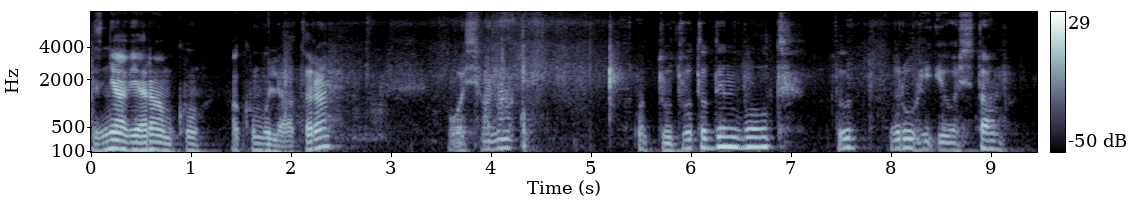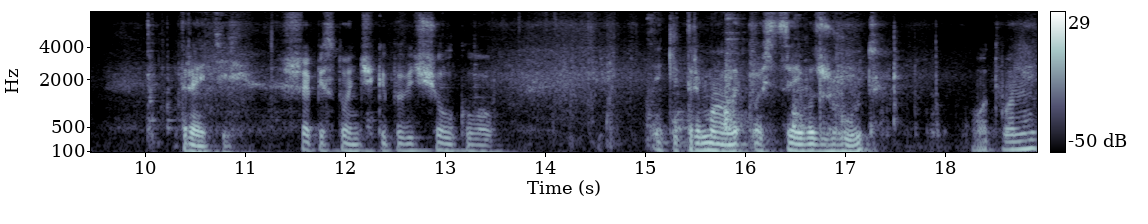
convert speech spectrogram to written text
Зняв я рамку акумулятора. Ось вона. От тут от один болт, тут другий і ось там третій. Ще пістончики повідщолкував, які тримали ось цей от жгут. От вони.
